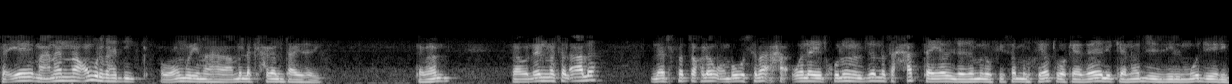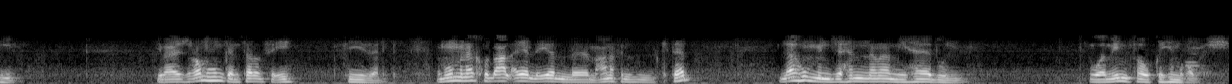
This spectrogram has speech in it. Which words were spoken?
فإيه معناه إن أنا عمري ما هديك أو عمري ما هعمل لك الحاجة اللي أنت عايزها دي. تمام؟ فأولئك المثل الأعلى لا تفتح لهم أنبواب السماء ولا يدخلون الجنة حتى يلج جمل في سم الخياط وكذلك نجزي المجرمين. يبقى إجرامهم كان سبب في إيه؟ في ذلك. المهم ندخل بقى على الآية اللي هي معانا في الكتاب. لهم من جهنم مهاد ومن فوقهم غوش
